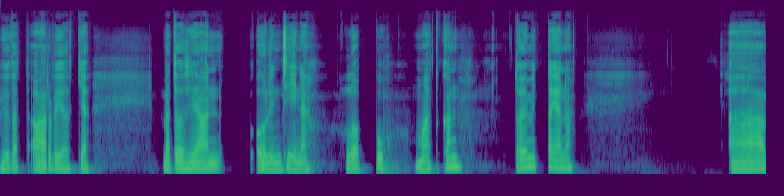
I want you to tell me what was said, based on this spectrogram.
hyvät arviot. Ja mä tosiaan olin siinä loppumatkan toimittajana. Ää,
